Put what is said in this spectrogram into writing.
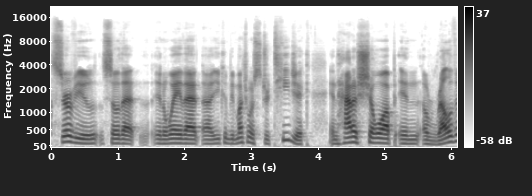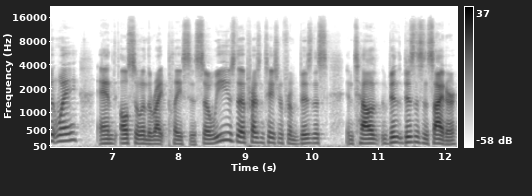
serve you so that in a way that uh, you can be much more strategic in how to show up in a relevant way and also in the right places. So we used a presentation from Business Intel Business Insider.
